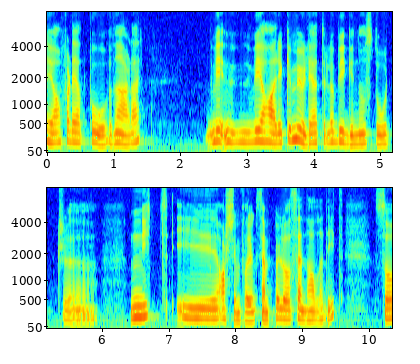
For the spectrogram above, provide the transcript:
Ja, fordi at behovene er der. Vi, vi har ikke mulighet til å bygge noe stort uh, nytt i Askim f.eks. og sende alle dit. Så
